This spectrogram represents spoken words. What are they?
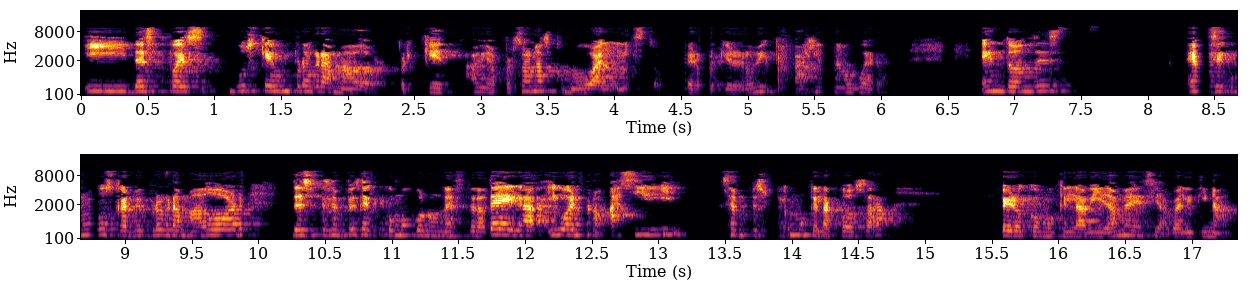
y después busqué un programador, porque había personas como, vale, listo, pero quiero mi página web. Entonces empecé como a buscar mi programador, después empecé como con una estratega y bueno, así se empezó como que la cosa pero como que la vida me decía, Valentina,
